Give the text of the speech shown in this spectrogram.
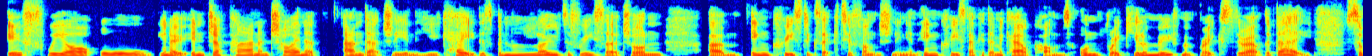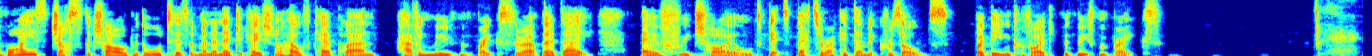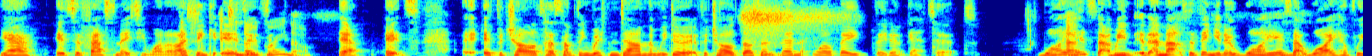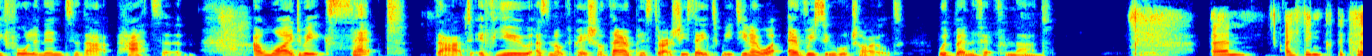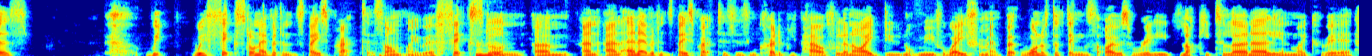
If we are all, you know, in Japan and China, and actually in the UK, there's been loads of research on um, increased executive functioning and increased academic outcomes on regular movement breaks throughout the day. So, why is just the child with autism and an educational healthcare plan having movement breaks throughout their day? Every child gets better academic results by being provided with movement breaks. Yeah, it's a fascinating one, and it's, I think it it's is. a no-brainer. yeah, it's if a child has something written down, then we do it. If a child doesn't, then well, they they don't get it. Why uh, is that? I mean, and that's the thing, you know, why is that? Mm. Why have we fallen into that pattern? And why do we accept that? If you, as an occupational therapist, are actually saying to me, do you know what? Every single child would benefit from that. Um, I think because we we're fixed on evidence based practice, aren't we? We're fixed mm-hmm. on, um, and, and, and evidence based practice is incredibly powerful, and I do not move away from it. But one of the things that I was really lucky to learn early in my career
